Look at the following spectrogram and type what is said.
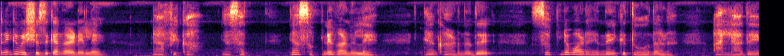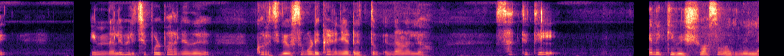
എനിക്ക് വിശ്വസിക്കാൻ കഴിയണില്ലേ? നാഫിക്ക ഞാൻ സത് ഞാൻ സ്വപ്നം കാണില്ലേ ഞാൻ കാണുന്നത് സ്വപ്നമാണ് എന്ന് എനിക്ക് തോന്നുകയാണ് അല്ലാതെ ഇന്നലെ വിളിച്ചപ്പോൾ പറഞ്ഞത് കുറച്ച് ദിവസം കൂടി കഴിഞ്ഞിട്ട് എത്തും എന്നാണല്ലോ. സത്യത്തിൽ എനിക്ക് വിശ്വാസം വരുന്നില്ല.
